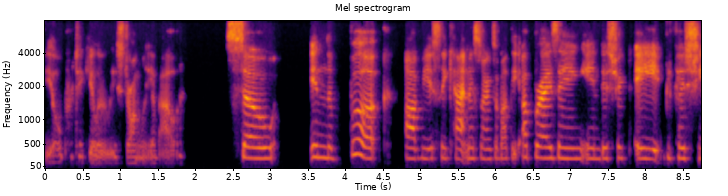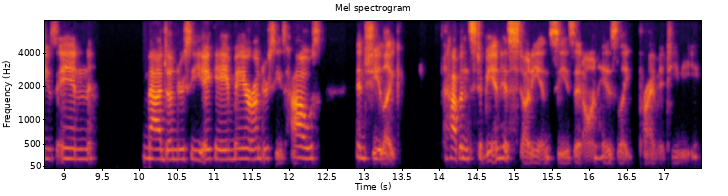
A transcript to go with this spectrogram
feel particularly strongly about. So in the book, obviously, Katniss learns about the uprising in District 8 because she's in Madge Undersee, aka Mayor Undersee's house, and she like happens to be in his study and sees it on his like private TV.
